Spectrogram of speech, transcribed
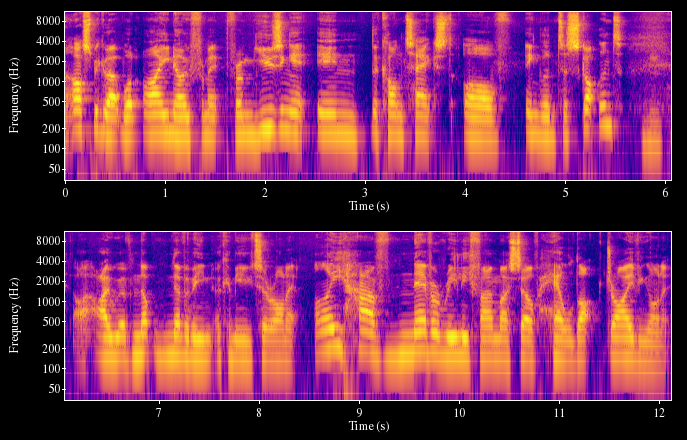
I'll speak about what I know from it, from using it in the context of England to Scotland. Mhm. I I have not, never been a commuter on it. I have never really found myself held up driving on it.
